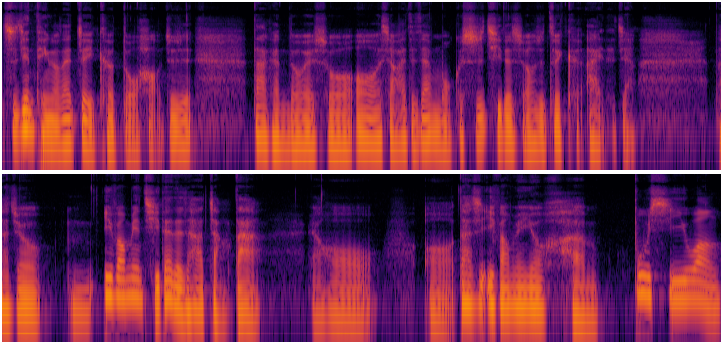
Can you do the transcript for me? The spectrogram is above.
时间停留在这一刻多好，就是大家可能都会说，哦，小孩子在某个时期的时候是最可爱的，这样，那就嗯，一方面期待着他长大，然后哦，但是一方面又很不希望，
